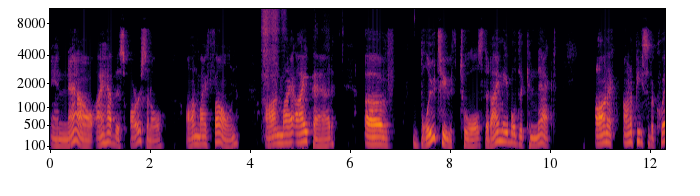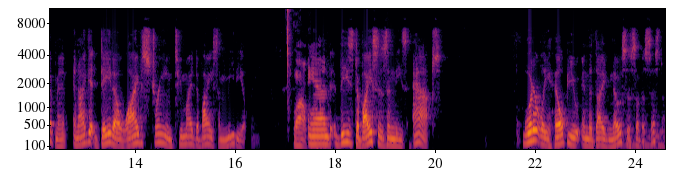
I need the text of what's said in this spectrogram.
And now I have this arsenal on my phone, on my iPad, of Bluetooth tools that I'm able to connect on a on a piece of equipment and I get data live streamed to my device immediately. Wow. And these devices and these apps literally help you in the diagnosis of a system.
